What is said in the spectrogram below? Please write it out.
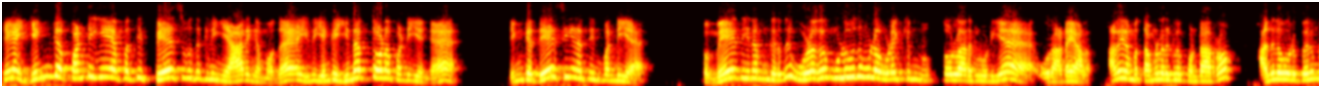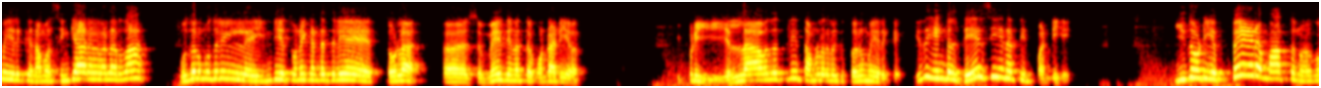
ஏங்க எங்க பண்டிகையை பத்தி பேசுவதுக்கு நீங்க யாருங்க முத? இது எங்க இனத்தோட பண்டிகைங்க. எங்க தேசிய இனத்தின் பண்டிகை. இப்ப மே தினம்ங்கிறது உலகம் முழுவதும் உள்ள உழைக்கும் தொழிலாளர்களுடைய ஒரு அடையாளம். அதை நம்ம தமிழர்களும் கொண்டாடுறோம். அதுல ஒரு பெருமை இருக்கு. நம்ம சிங்கார வேலர் தான் முதல் முதலில் இந்திய துணைக்கண்டத்திலேயே தொலை மே தினத்தை கொண்டாடியவர். இப்படி எல்லா விதத்திலையும் தமிழர்களுக்கு பெருமை இருக்கு. இது எங்கள் தேசிய இனத்தின் பண்டிகை. இதோடைய பேரை மாத்தணும்.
